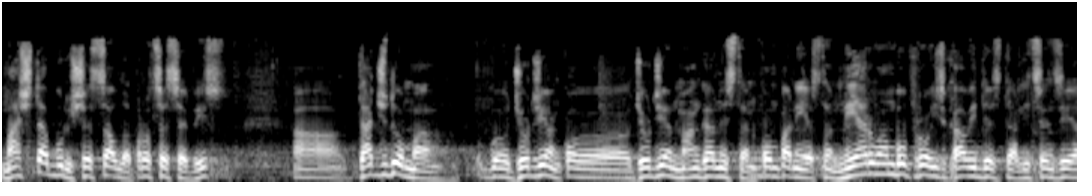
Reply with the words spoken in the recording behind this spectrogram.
მასშტაბური შესწავლა პროცესების დაჯდომა ჯორჯიან ჯორჯიან მანგანესთან კომპანიასთან. მე არ ვამბობ რომ ის გავიდეს და ლიცენზია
